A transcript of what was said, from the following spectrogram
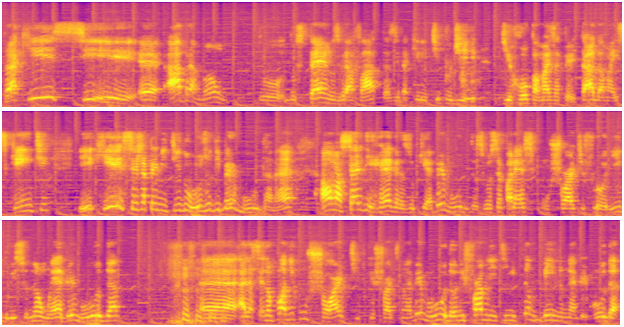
para que se é, abra mão do, dos ternos, gravatas e daquele tipo de, de roupa mais apertada, mais quente, e que seja permitido o uso de bermuda, né? Há uma série de regras do que é bermuda. Então, se você aparece com um short florido, isso não é bermuda. é, aliás, você não pode ir com short, porque short não é bermuda. Uniforme de time também não é bermuda.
